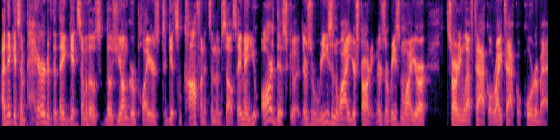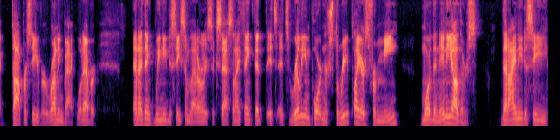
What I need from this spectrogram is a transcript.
I think it's imperative that they get some of those those younger players to get some confidence in themselves. Say man you are this good. There's a reason why you're starting. There's a reason why you're starting left tackle right tackle quarterback top receiver running back whatever. And i think we need to see some of that early success. And i think that it's it's really important. There's three players for me more than any others that i need to see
